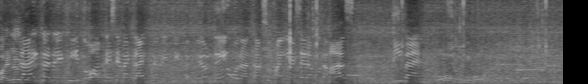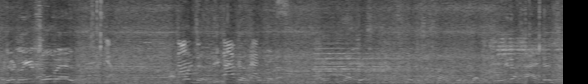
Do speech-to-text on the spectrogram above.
Try कर रही थी दो हफ़्ते से मैं ट्राई कर रही थी करके और नहीं हो रहा था so finally I said I want ask the man show you are doing it so well या जल्दी pick this is fine this is hand is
